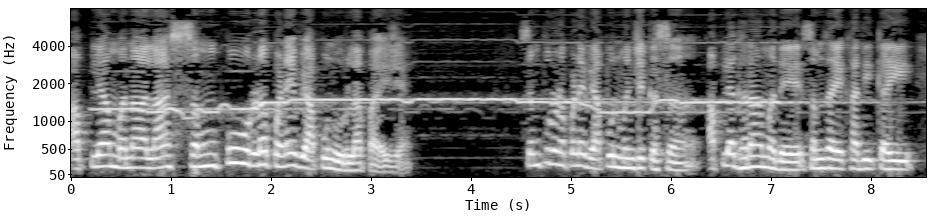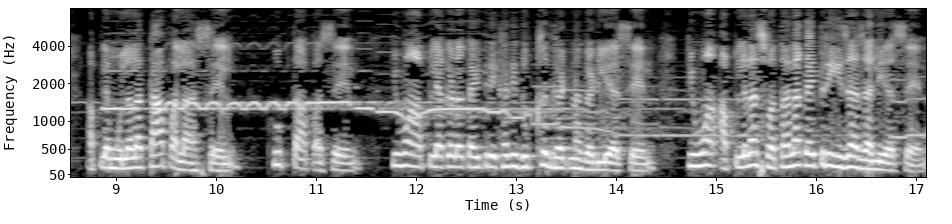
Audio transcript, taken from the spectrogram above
आपल्या मनाला संपूर्णपणे व्यापून उरला पाहिजे. संपूर्णपणे व्यापून म्हणजे कसं? आपल्या घरामध्ये समजा एखादी काही आपल्या मुलाला ताप आला असेल खूप ताप असेल किंवा आपल्याकडं काहीतरी एखादी दुःखद घटना घडली असेल किंवा आपल्याला स्वतःला काहीतरी इजा झाली असेल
